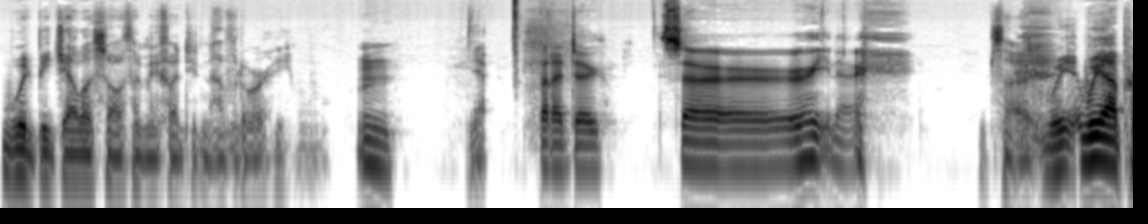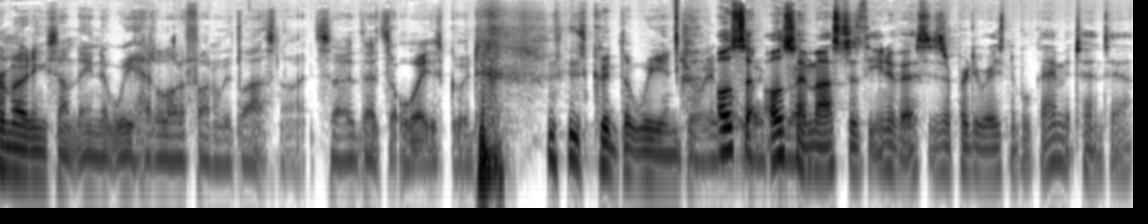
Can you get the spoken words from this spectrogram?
would be jealous of them if i didn't have it already Mm. Yeah. But I do. So, you know, so we we are promoting something that we had a lot of fun with last night so that's always good it's good that we enjoy also, also promoting. Masters of the Universe is a pretty reasonable game, it turns out.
